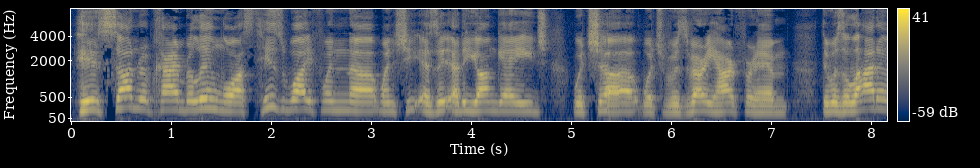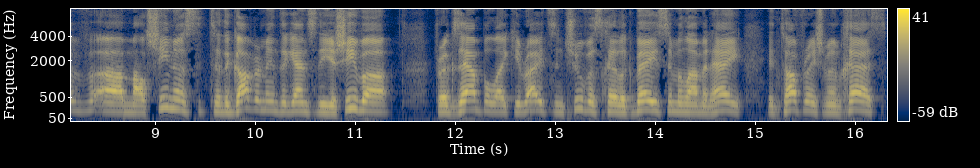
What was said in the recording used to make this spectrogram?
His son Reb Chaim Berlin lost his wife when uh, when she as a, at a young age, which uh, which was very hard for him. There was a lot of uh, malshinas to the government against the yeshiva. For example, like he writes in Chuvas Chelik Bey, Similamed Hey, in Tafresh Memches,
